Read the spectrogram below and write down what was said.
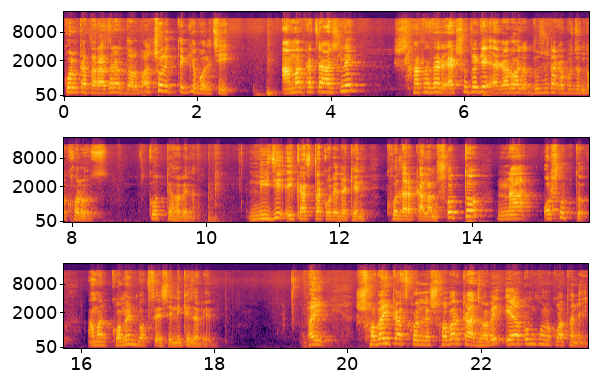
কলকাতা রাজার দরবার শরীফ থেকে বলছি আমার কাছে আসলে সাত হাজার একশো থেকে এগারো হাজার দুশো টাকা পর্যন্ত খরচ করতে হবে না। নিজে এই কাজটা করে দেখেন খোদার কালাম সত্য না অসত্য। আমার কমেন্ট বক্সে এসে লিখে যাবেন। ভাই, সবাই কাজ করলে সবার কাজ হবে, এরকম কোনো কথা নেই।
